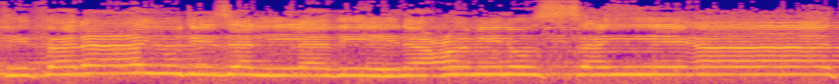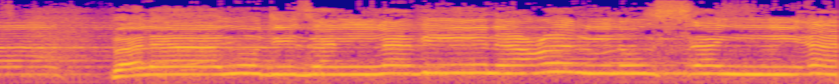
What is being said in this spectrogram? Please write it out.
بالسيئة فلا يجزى الذين عملوا السيئات فلا يجزى الذين عملوا السيئات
